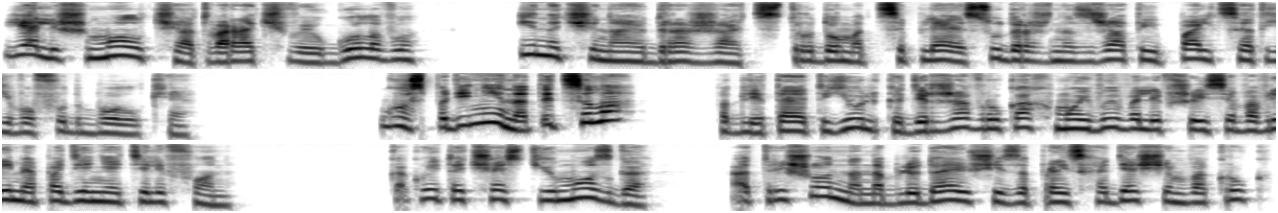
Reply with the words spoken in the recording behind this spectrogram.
я лишь молча отворачиваю голову и начинаю дрожать, с трудом отцепляя судорожно сжатые пальцы от его футболки. «Господи, Нина, ты цела?» Подлетает Юлька, держа в руках мой вывалившийся во время падения телефон. Какой-то частью мозга, отрешенно наблюдающий за происходящим вокруг,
